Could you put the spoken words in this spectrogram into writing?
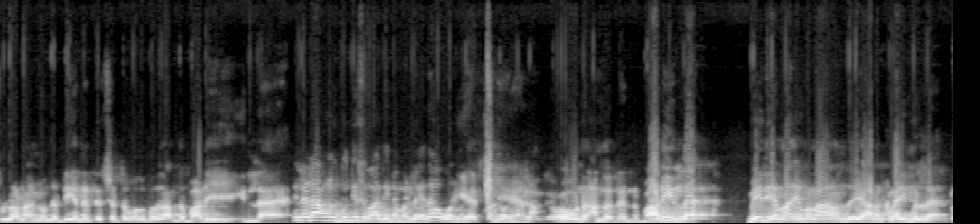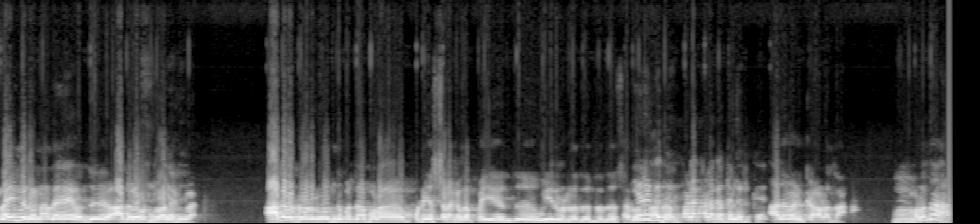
ஃபுல்லாக நாங்கள் வந்து டிஎன்ஏ டெஸ்ட் எடுத்து போது அந்த பாடி இல்லை. இல்லைன்னா அவங்களுக்கு புத்தி சுவாதீனம் இல்லை. ஏதோ ஒன்று அந்த ரெண்டு பாடி இல்லை. மீதி எல்லாம் இவங்கெல்லாம் வந்து யாரும் கிளைம் இல்லை. கிளைம் இல்லைனாலே வந்து ஆதரவற்றோர் ஆதரவற்றோர்கள் வந்து பார்த்தா பல புண்ணிய ஸ்தலங்களில் போய் வந்து உயிர் விடுறதுன்றது இருக்குது பழக்கழக்கத்தில் இருக்கு. அது வரைக்கும் அவ்வளோதான் அவ்வளோதான்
